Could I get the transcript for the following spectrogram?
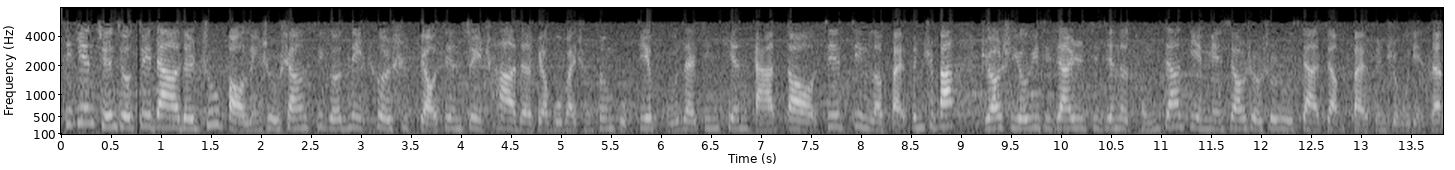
今天全球最大的珠宝零售商西格内特是表现最差的标普百成分股，跌幅在今天达到接近了百分之八，主要是由于节假日期间的同家店面销售收入下降百分之五点三。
